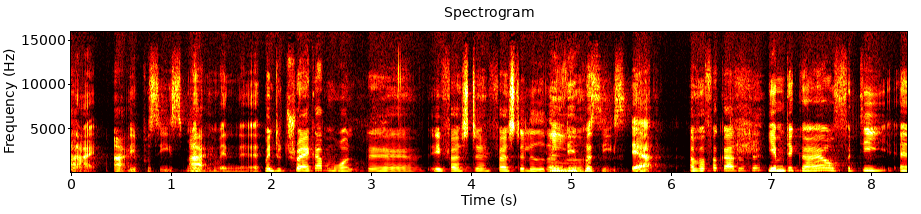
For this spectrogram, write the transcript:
Nej, nej, lige præcis. Men, Nej. men, øh, Men du tracker dem rundt øh, i første, første led derude? lige præcis, ja. Og hvorfor gør du det? Jamen det gør jeg jo, fordi øh,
